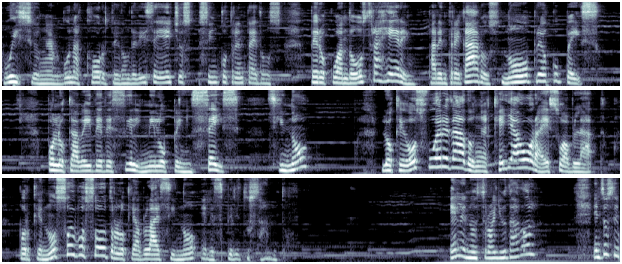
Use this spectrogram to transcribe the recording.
juicio en alguna corte donde dice Hechos 5:32, pero cuando os trajeren para entregaros, no os preocupéis por lo que habéis de decir, ni lo penséis, sino lo que os fuere dado en aquella hora, eso hablad, porque no soy vosotros lo que habláis, sino el Espíritu Santo. Él es nuestro ayudador. Entonces,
